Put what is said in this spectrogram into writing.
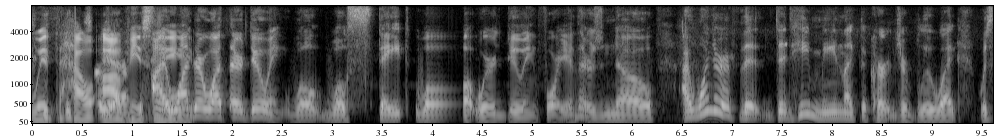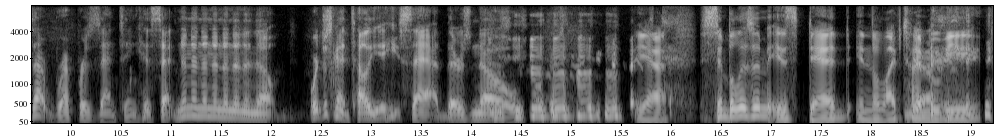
with how So, yeah, obviously. I wonder what they're doing. We'll we'll state what, what we're doing for you. There's no. I wonder if the did he mean like the curtains are blue? Like was that representing his sad? No no no no no no no no. We're just gonna tell you he's sad. There's no. Yeah, symbolism is dead in the Lifetime Yeah. movie.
